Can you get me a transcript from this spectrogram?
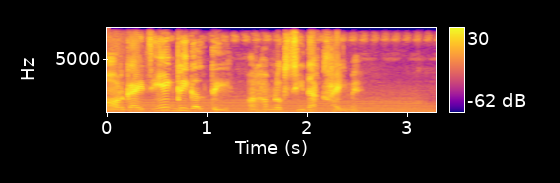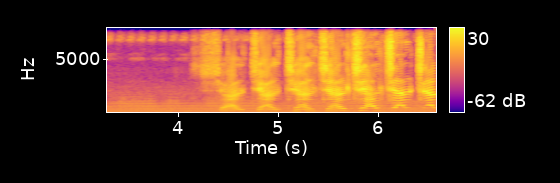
और गाइस एक भी गलती और हम लोग सीधा खाई में। चल चल चल चल चल चल चल।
